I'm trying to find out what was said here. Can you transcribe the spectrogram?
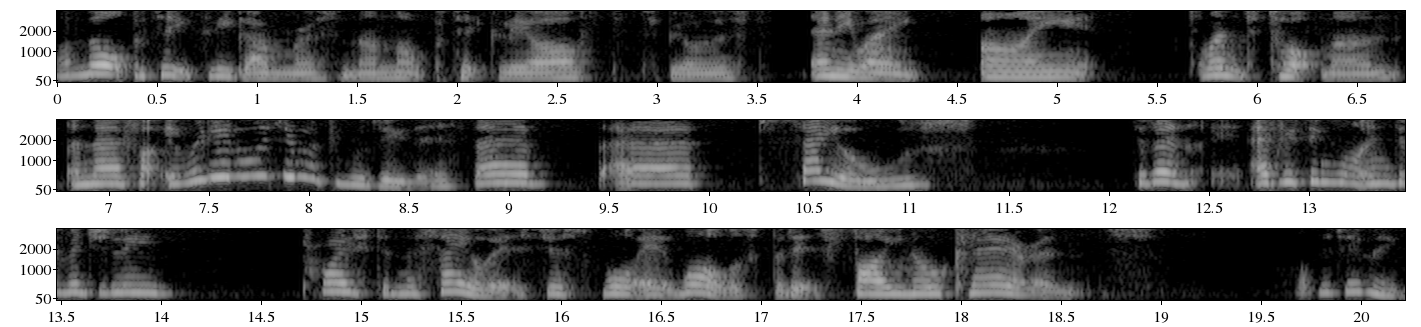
I'm not particularly glamorous, and I'm not particularly asked to be honest. Anyway, I went to Topman, and they're it really annoys me when people do this. Their uh, sales, they don't. Everything's not individually priced in the sale. It's just what it was, but it's final clearance. What are they doing?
